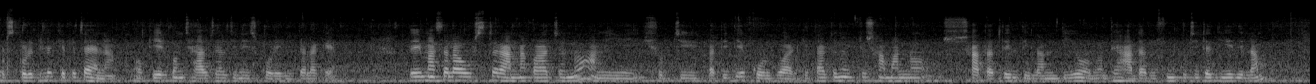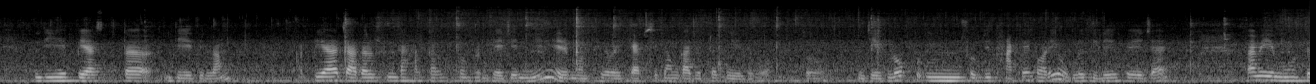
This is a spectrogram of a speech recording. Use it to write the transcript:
ওটস করে দিলে খেতে চায় না। ওকে এরকম ঝাল ঝাল জিনিস করে দিতে লাগে। তো এই মশলা ওটসটা রান্না করার জন্য আমি সবজি পাতি দিয়ে করব আর কি। তার জন্য একটু সামান্য সাদা তেল দিলাম, দিয়ে ওর মধ্যে আদা, রসুন কুচিটা দিয়ে দিলাম। দিয়ে পেঁয়াজটা দিয়ে দিলাম। পেঁয়াজ, আদা, রসুনটা হালকা হালকা ভেজে নিয়ে এর মধ্যে ওই ক্যাপসিকাম, গাজরটা দিয়ে দেবো। তো যেগুলো সবজি থাকে ঘরে, ওগুলো দিলেই হয়ে যায়। তো আমি এই মুহূর্তে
